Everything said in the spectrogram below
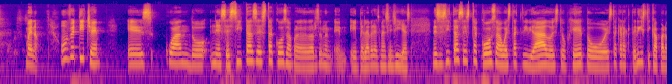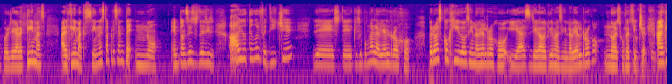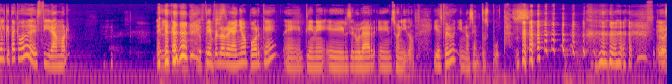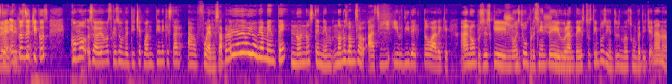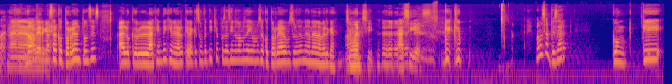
Bueno, un fetiche es cuando necesitas esta cosa, para dárselo en, en- en palabras más sencillas, necesitas esta cosa o esta actividad o este objeto o esta característica para poder llegar al clímax. Al clímax, si no está presente, no. Entonces ustedes dicen, ah, yo tengo el fetiche este, que se ponga labial rojo. Pero has cogido sin labial rojo y has llegado al clima sin labial rojo, no es un, fetiche. Ángel, ¿qué te acabo de decir, amor? Siempre lo regaño porque eh, tiene el celular en sonido. Y espero y no sean tus putas. Este, entonces, chicos, ¿cómo sabemos que es un fetiche cuando tiene que estar a fuerza? Pero el día de hoy, obviamente, no nos tenemos, no nos vamos a así ir directo a de que, ah, no, pues es que no estuvo presente durante estos tiempos y entonces no es un fetiche. No, no, no. No, no, vamos a ir al cotorreo. Entonces, a lo que la gente en general crea que es un fetiche, pues así nos vamos a ir, vamos a cotorrear, vamos a ir a la verga. sí, así es. Vamos a empezar con qué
